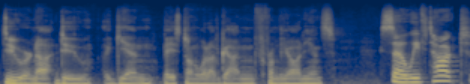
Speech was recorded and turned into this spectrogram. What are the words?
do or not do again based on what I've gotten from the audience? So we've talked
